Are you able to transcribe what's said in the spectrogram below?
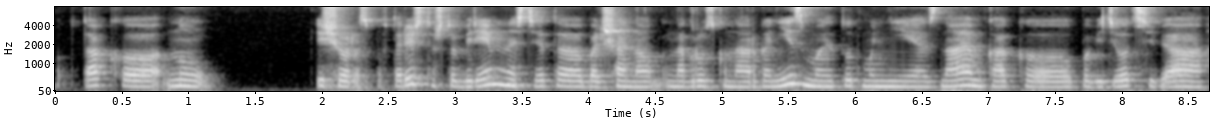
Вот так, э, ну, еще раз повторюсь, то, что беременность – это большая нагрузка на организм, и тут мы не знаем, как э, поведет себя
